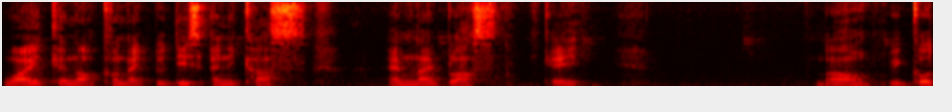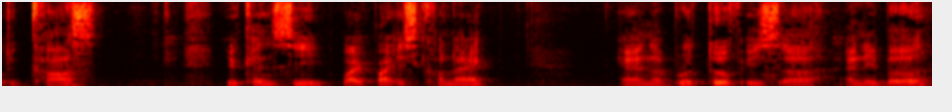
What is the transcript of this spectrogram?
why cannot connect to this Anycast M9 Plus. Okay now we go to cast you can see Wi-Fi is connect and uh, Bluetooth is uh, enabled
